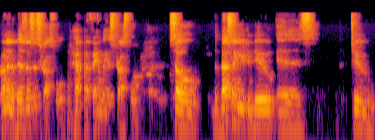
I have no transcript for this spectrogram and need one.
Running a business is stressful. Having a family is stressful. So the best thing you can do is to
